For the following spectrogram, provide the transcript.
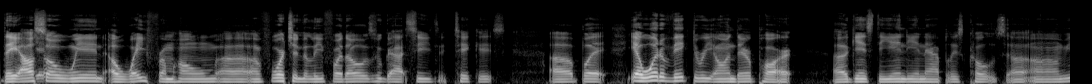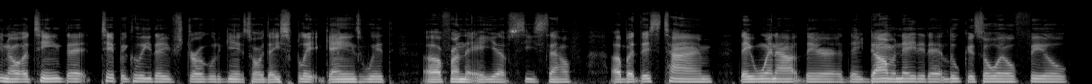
they also win away from home, uh, unfortunately, for those who got season tickets. Uh, but yeah, what a victory on their part against the Indianapolis Colts. Uh, um, you know, a team that typically they've struggled against or they split games with uh, from the AFC South. Uh, but this time they went out there, they dominated at Lucas Oil Field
